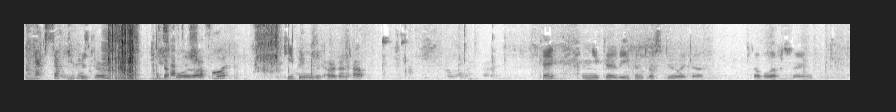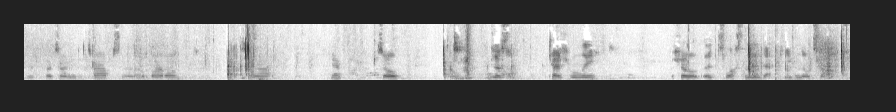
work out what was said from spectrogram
the next step you you just you just have shuffle to it up. shuffle it. keeping the card on top. Okay, and you could even just do like a double lift thing. this card's on the top, so on the bottom, so not here. So just casually show it's less than the deck, even though it's not.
